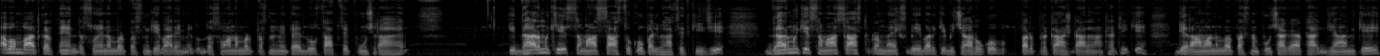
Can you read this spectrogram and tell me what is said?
अब हम बात करते हैं दसवें नंबर प्रश्न के बारे में तो दसवां नंबर प्रश्न में पहले दोस्त आपसे पूछ रहा है कि धर्म के समाजशास्त्र को परिभाषित कीजिए। धर्म के समाजशास्त्र पर मैक्स वेबर के विचारों को पर प्रकाश डालना था, ठीक है? ग्यारहवां नंबर प्रश्न पूछा गया था, ज्ञान के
